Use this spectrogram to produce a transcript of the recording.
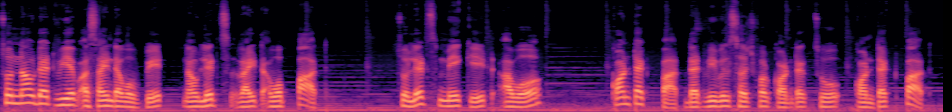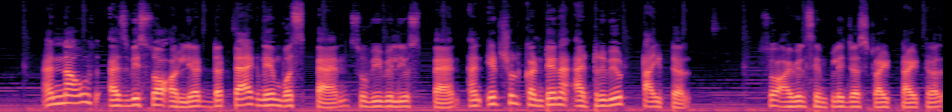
So now that we have assigned our wait now let's write our path. So let's make it our contact path that we will search for contact so contact path. And now as we saw earlier the tag name was span so we will use span and it should contain an attribute title. So i will simply just write title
